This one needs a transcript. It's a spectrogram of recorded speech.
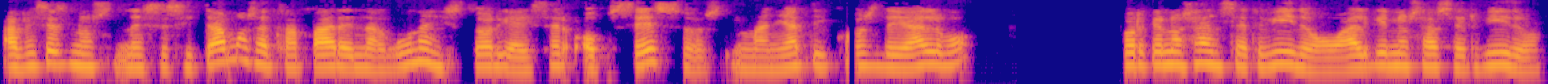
a veces nos necesitamos atrapar en alguna historia y ser obsesos y maniáticos de algo porque nos han servido o alguien nos ha servido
